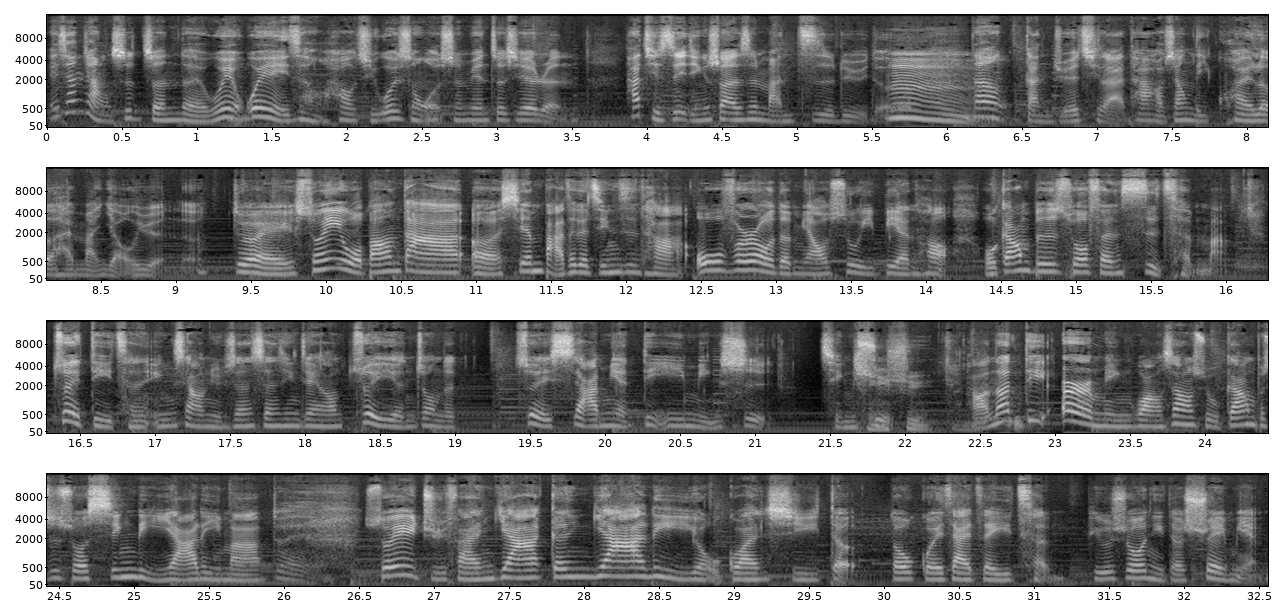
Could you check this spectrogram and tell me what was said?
哎，这样讲是真的。我也我也一直很好奇，为什么我身边这些人，他其实已经算是蛮自律的，嗯，但感觉起来他好像离快乐还蛮遥远的。对，所以我帮大家呃，先把这个金字塔 overall 的描述一遍哈。我刚刚不是说分四层嘛？最底层影响女生身心健康最严重的，最下面第一名是。情绪，情绪好，那第二名往上数，刚刚不是说心理压力吗？对，所以举凡压跟压力有关系的，都归在这一层。比如说你的睡眠，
